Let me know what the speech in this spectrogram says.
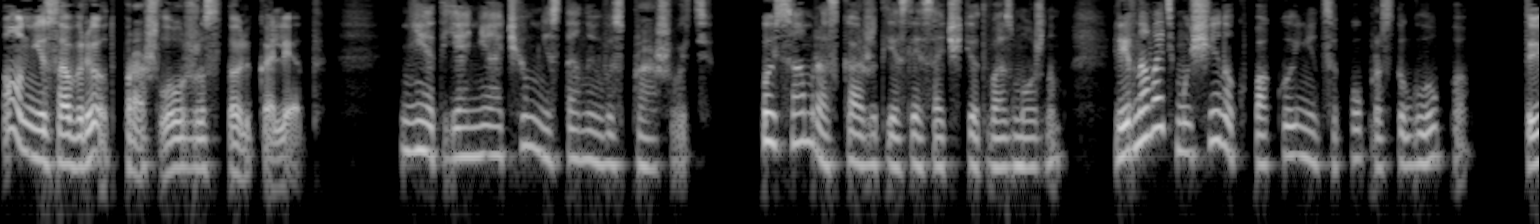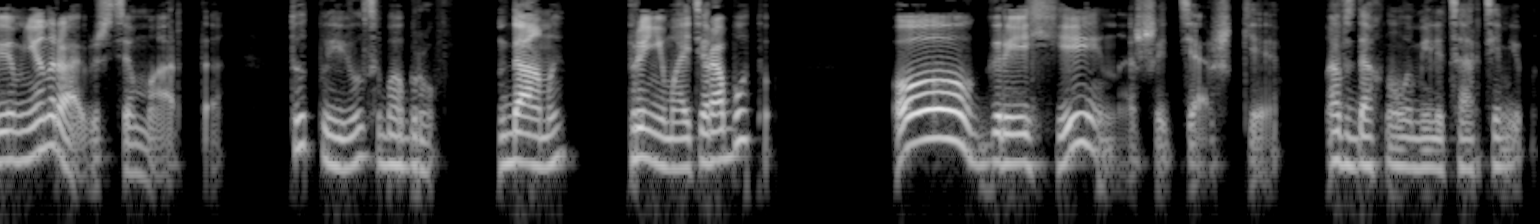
Он не соврет, прошло уже столько лет. Нет, я ни о чем не стану его спрашивать. Пусть сам расскажет, если сочтет возможным. Ревновать мужчину к покойнице попросту глупо. «Ты мне нравишься, Марта». Тут появился Бобров. «Дамы, принимайте работу». «О, грехи наши тяжкие!» — вздохнула милиция Артемьевна.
